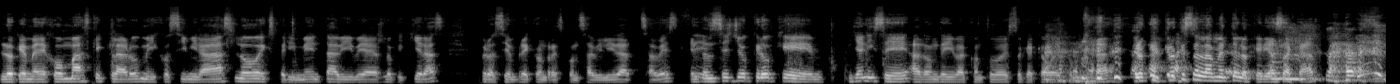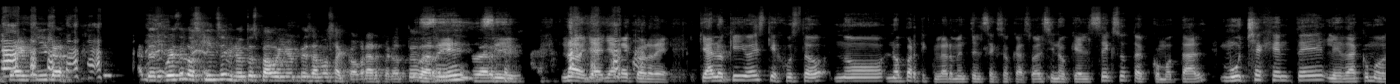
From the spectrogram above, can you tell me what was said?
lo que me dejó más que claro, me dijo, sí, mira, hazlo, experimenta, vive, haz lo que quieras, pero siempre con responsabilidad, ¿sabes? Entonces yo creo que ya ni sé a dónde iba con todo esto que acabo de comentar. creo, que, creo que solamente lo quería sacar. Tranquilo. Después de los 15 minutos, Pau y yo empezamos a cobrar, pero tú, Sí, sí. No, ya, ya recordé. Que a lo que iba es que justo no, no particularmente el sexo casual, sino que el sexo como tal, mucha gente le da como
